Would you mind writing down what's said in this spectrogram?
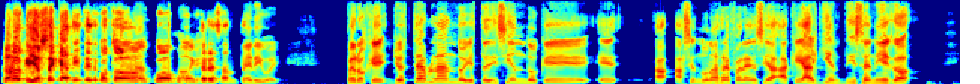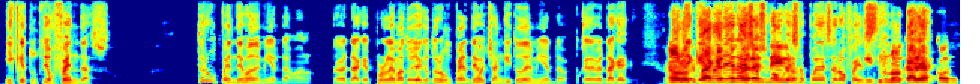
No, no, que yo sé que a ti te costó Ah, como ok. interesante. Anyway, pero que yo esté hablando y esté diciendo que, eh, a- haciendo una referencia a que alguien dice nigga y que tú te ofendas. Tú eres un pendejo de mierda, mano. De verdad que el problema tuyo es que tú eres un pendejo changuito de mierda. Porque de verdad que. No, lo ¿De que qué es que manera no eso, eso puede ser Y tú ofensivo? no cargas con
